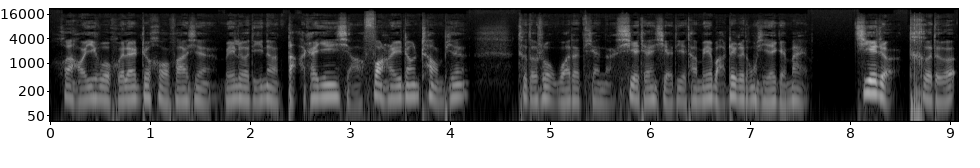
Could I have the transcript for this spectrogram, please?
换好衣服回来之后，发现梅乐迪呢打开音响放上一张唱片。特德说：“我的天哪，谢天谢地，他没把这个东西也给卖了。”接着，特德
